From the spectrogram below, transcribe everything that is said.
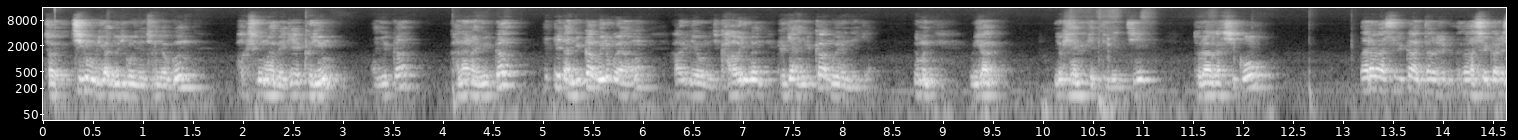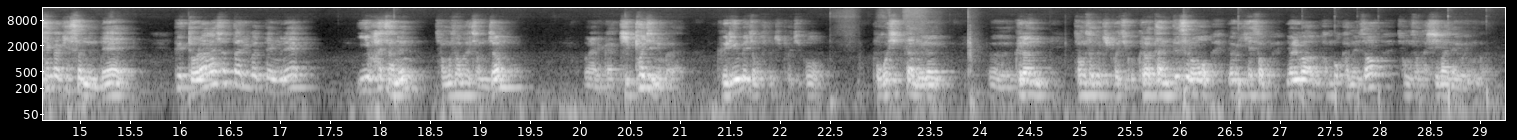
저 지금 우리가 누리고 있는 저녁은 박수근 화백의 그리움 아닐까? 가난 아닐까? 햇빛 아닐까? 뭐 이런 거야. 응? 가을이 되어 오는지, 가을이면 그게 아닐까? 뭐 이런 얘기야. 그러면 우리가 이렇게 생각해 되겠지. 돌아가시고 따라갔을까 안 따라갔을까를 생각했었는데 그 돌아가셨다는 것 때문에 이 화자는 정서가 점점 뭐랄까 깊어지는 거야. 그리움의 정서도 깊어지고 보고 싶다 뭐 이런 어, 그런 정서도 깊어지고 그렇다는 뜻으로 여기 계속 열거하고 반복하면서 정서가 심화되고 있는 거야.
